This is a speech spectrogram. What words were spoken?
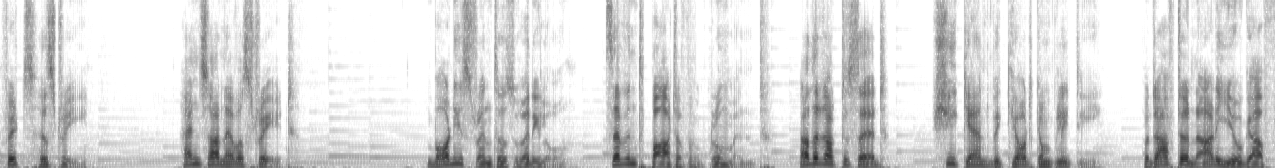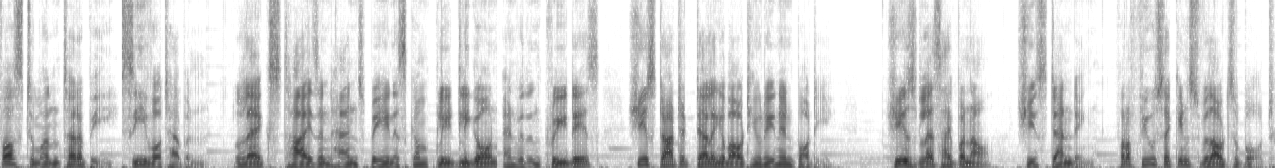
Fits history. Hands are never straight. Body strength is very low. Seventh part of improvement. Other doctor said she can't be cured completely. But after Naadi Yoga first month therapy, see what happened. Legs, thighs and hands pain is completely gone and within 3 days, she started telling about urine and potty. She is less hyper now. She is standing for a few seconds without support.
